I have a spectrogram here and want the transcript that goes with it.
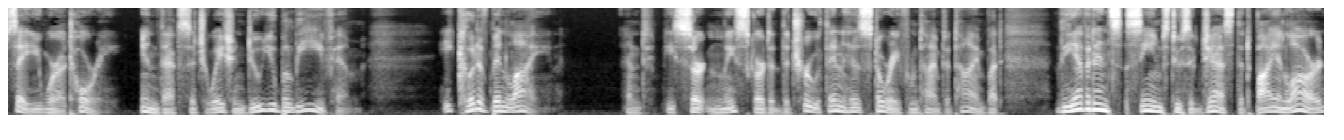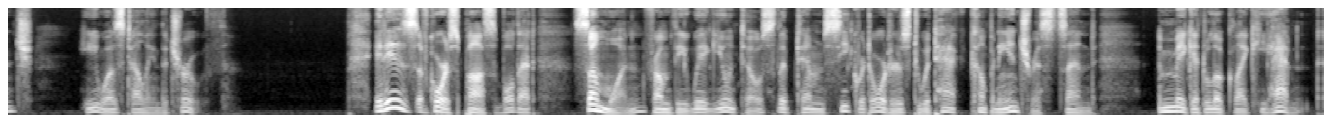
say you were a Tory, in that situation, do you believe him? He could have been lying, and he certainly skirted the truth in his story from time to time, but the evidence seems to suggest that by and large, he was telling the truth. It is, of course, possible that someone from the Whig junto slipped him secret orders to attack company interests and make it look like he hadn't.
